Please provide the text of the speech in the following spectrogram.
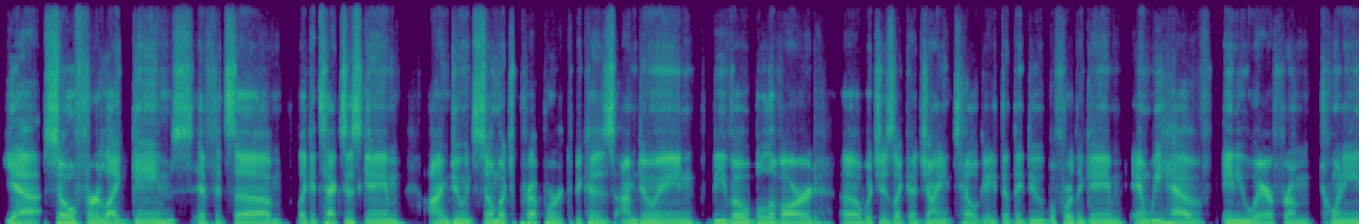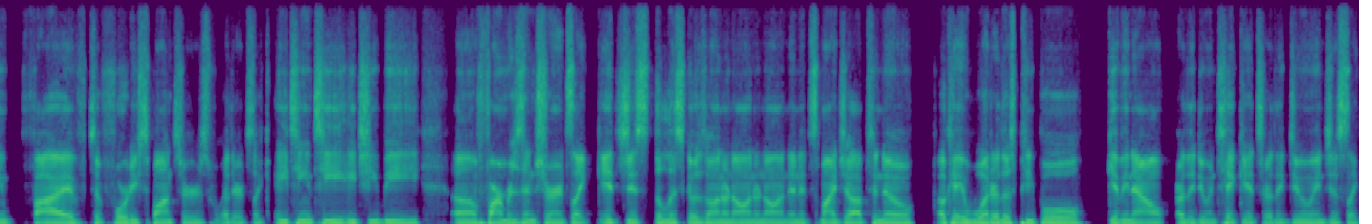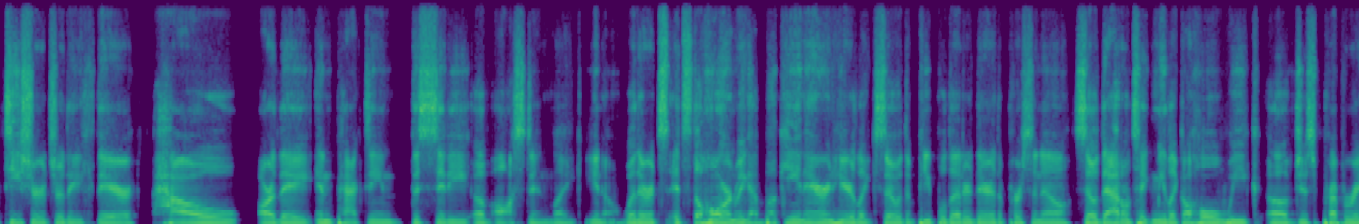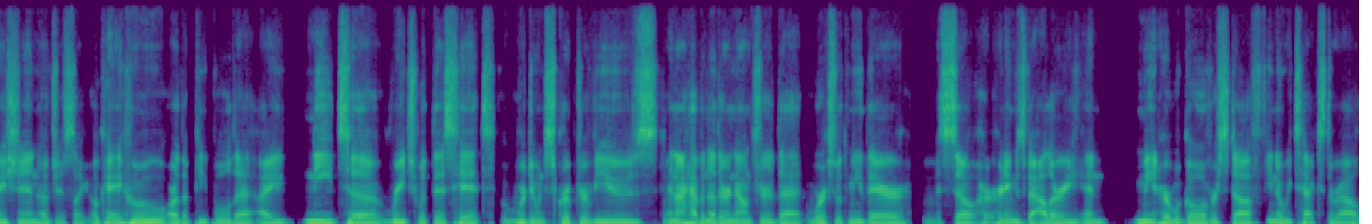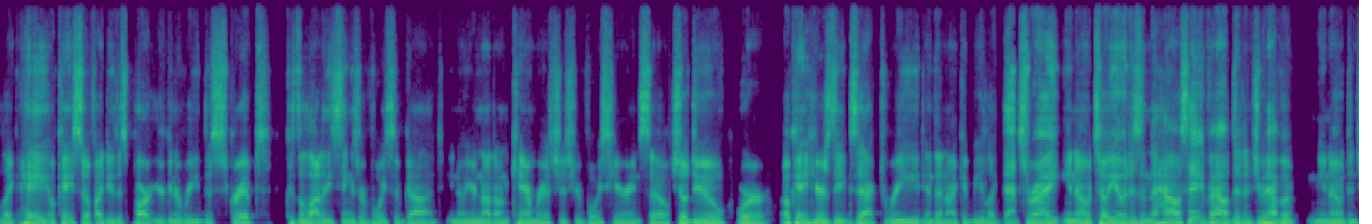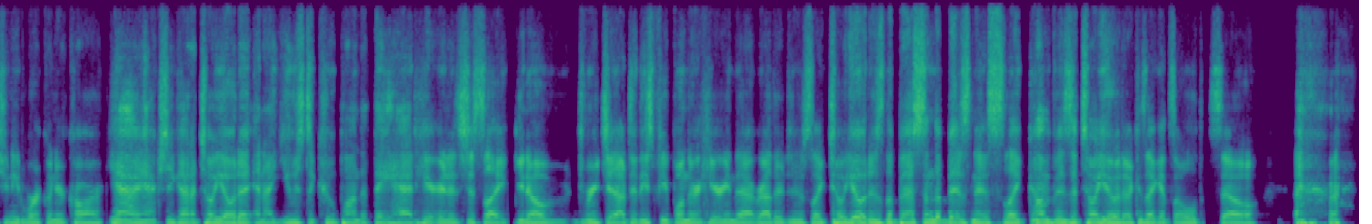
Yeah. So for like games, if it's um like a Texas game, I'm doing so much prep work because I'm doing Bevo Boulevard, uh, which is like a giant tailgate that they do before the game, and we have anywhere from 20 five to 40 sponsors, whether it's like AT&T, HEB, uh, Farmers Insurance, like it's just the list goes on and on and on. And it's my job to know, okay, what are those people giving out? Are they doing tickets? Are they doing just like t-shirts? Are they there? How are they impacting the city of Austin? Like, you know, whether it's it's the horn, we got Bucky and Aaron here, like so the people that are there, the personnel. So that'll take me like a whole week of just preparation of just like, okay, who are the people that I need to reach with this hit? We're doing script reviews. And I have another announcer that works with me there. So her, her name is Valerie and me and her would go over stuff. You know, we text throughout like, hey, okay, so if I do this part, you're gonna read the script because a lot of these things are voice of God. You know, you're not on camera; it's just your voice hearing. So she'll do, we're okay. Here's the exact read, and then I could be like, that's right. You know, Toyota's in the house. Hey, Val, didn't you have a, you know, didn't you need work on your car? Yeah, I actually got a Toyota, and I used a coupon that they had here, and it's just like, you know, reaching out to these people and they're hearing that rather than just like Toyota's the best in the business. Like, come visit Toyota because that gets old. So.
